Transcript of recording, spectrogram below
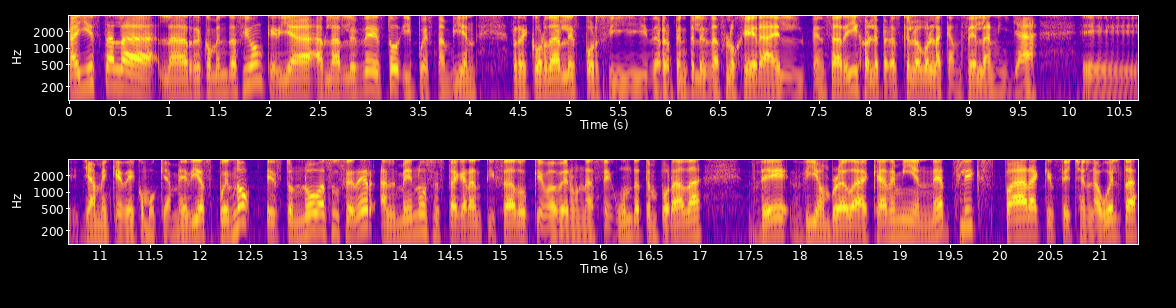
ahí está la, recomendación. Quería hablarles de esto y pues también recordarles por si de repente les da flojera el pensar, híjole, pero es que luego la cancelan y ya, eh, ya me quedé como que a medias. Pues no, esto no va a suceder. Al menos está garantizado que va a haber una segunda temporada de The Umbrella Academy en Netflix para que se echen la vuelta.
